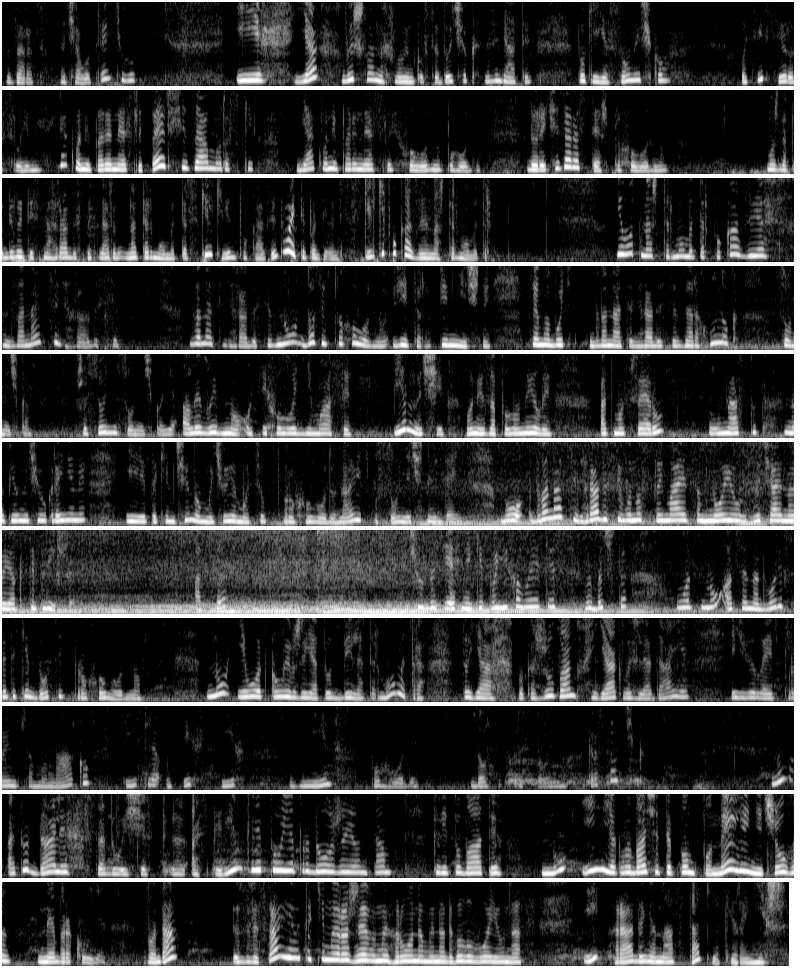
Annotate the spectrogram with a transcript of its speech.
зараз начало третього. І я вийшла на хвилинку в садочок зняти, поки є сонечко, оці всі рослини. Як вони перенесли перші заморозки, як вони перенесли холодну погоду. До речі, зараз теж прохолодно. Можна подивитись на градусник на, термометр, скільки він показує. Давайте подивимося, скільки показує наш термометр. І от наш термометр показує 12 градусів. 12 градусів. Ну, досить прохолодно. Вітер північний. Це, мабуть, 12 градусів за рахунок сонечка. Що сьогодні сонечко є. Але видно, оці холодні маси півночі, вони заполонили атмосферу у нас тут на півночі України. І таким чином ми чуємо цю прохолоду навіть у сонячний день. Бо 12 градусів воно сприймається мною, звичайно, як тепліше. А це чудо техніки поїхало якесь, вибачте. От, ну, а це на дворі все-таки досить прохолодно. Ну і от коли вже я тут біля термометра, то я покажу вам, як виглядає ювілей принца Монако після оцих всіх змін погоди. Досить пристойно. Красавчик. Ну, а тут далі в саду ще е, аспірін квітує, продовжує он там квітувати. Ну і, як ви бачите, помпонелі нічого не бракує. Вона звисає такими рожевими гронами над головою у нас і радує нас так, як і раніше.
